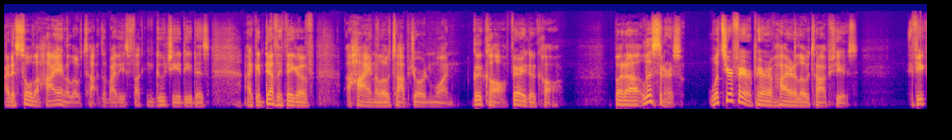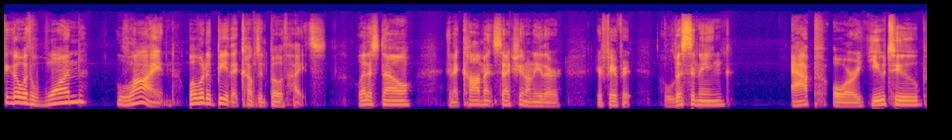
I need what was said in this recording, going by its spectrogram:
I just sold a high and a low top to buy these fucking Gucci Adidas. I can definitely think of a high and a low top Jordan 1. Good call. Very good call. But uh, listeners, what's your favorite pair of high or low top shoes? If you could go with one line, what would it be that comes in both heights? Let us know in a comment section on either your favorite listening app or YouTube.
